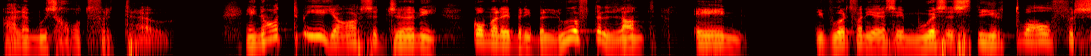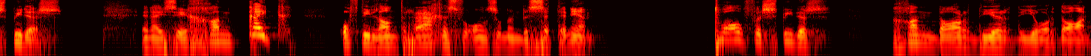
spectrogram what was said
Hulle moes God vertrou. En na 2 jaar se journey kom hulle by die beloofde land en die woord van die Here sê Moses stuur 12 verspieders. En hy sê gaan kyk of die land reg is vir ons om in besit te neem. 12 verspieders gaan daardeur die Jordaan.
